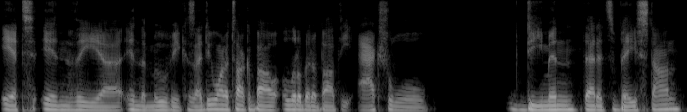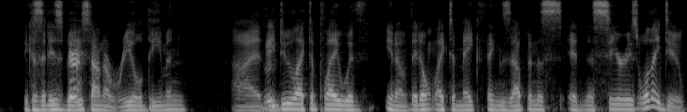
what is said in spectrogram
it in the uh in the movie because I do want to talk about a little bit about the actual demon that it's based on because it is Sure. based on a real demon. Uh, they Mhm. do like to play with, you know, they don't like to make things up in this in this series. Well, they do.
